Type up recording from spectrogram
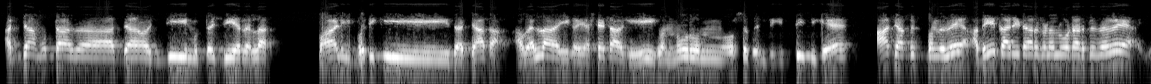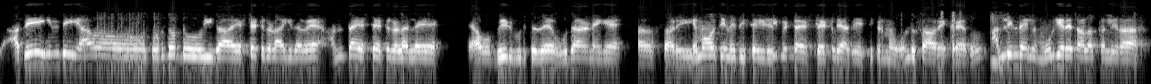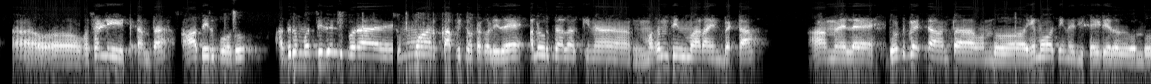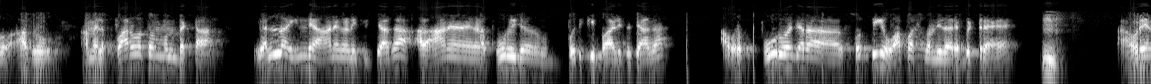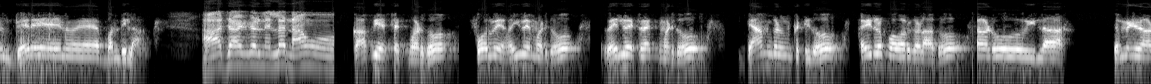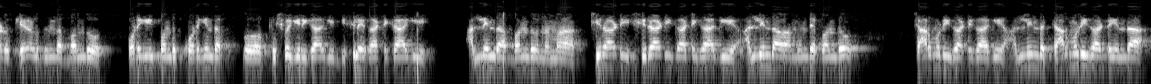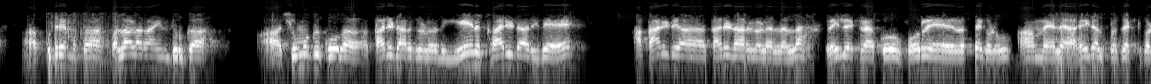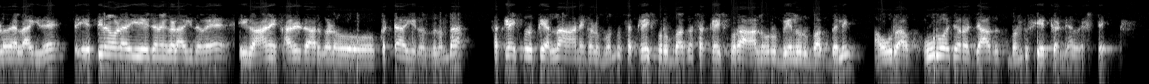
ಅಜ್ಜ ಮುತ್ತಾದ ಅಜ್ಜ ಅಜ್ಜಿ ಮುತ್ತಜ್ಜಿಯರೆಲ್ಲ ಬಾಳಿ ಬದುಕಿದ ಜಾಗ. ಅವೆಲ್ಲ ಈಗ ಎಸ್ಟೇಟ್ ಆಗಿ ಈಗ ಒಂದ್ ನೂರು ವರ್ಷದಿಂದ ಇತ್ತೀಚೆಗೆ ಆ ಜಾಗಕ್ಕೆ ಬಂದಿದೆ ಅದೇ ಕಾರಿಡಾರ್ಗಳಲ್ಲಿ ಓಡಾಡ್ತಿದ್ದಾವೆ, ಅದೇ ಹಿಂದೆ ಯಾವ ದೊಡ್ಡ ದೊಡ್ಡ ಈಗ ಎಸ್ಟೇಟ್ ಎಸ್ಟೇಟ್ಗಳಾಗಿದ್ದಾವೆ ಅಂತ ಎಸ್ಟೇಟ್ಗಳಲ್ಲೇ ಯಾವ ಬೀಡ್ ಬಿಡ್ತದೆ ಉದಾಹರಣೆಗೆ ಸಾರಿ ಹೇಮಾವತಿ ನದಿ ಸೈಡ್ ಬೆಟ್ಟ ಎಸ್ಟೇಟ್ ಅದು ಹೆಚ್ಚು ಕಡಿಮೆ ಒಂದು ಸಾವಿರ ಎಕರೆ ಅದು. ಅಲ್ಲಿಂದ ಇಲ್ಲಿ ಮೂಡಿಗೆರೆ ತಾಲೂಕಲ್ಲಿರೋ ಹೊಸಳ್ಳಿ ಅಂತ ಅದಿರ್ಬೋದು ಅದ್ರ ಮಧ್ಯದಲ್ಲಿ ಬರ ಸುಮಾರು ಕಾಫಿ ತೋಟಗಳಿದೆ. ಆಲೂರು ತಾಲೂಕಿನ ಮಗಂತಿನ್ ಮಾರಾಯನ್ ಬೆಟ್ಟ. ಆಮೇಲೆ ದೊಡ್ಡ ಬೆಟ್ಟ ಅಂತ ಒಂದು ಹೇಮಾವತಿ ನದಿ ಸೈಡ್ ಇರೋದು ಒಂದು. ಅದು ಆಮೇಲೆ ಪಾರ್ವತಮ್ಮನ ಬೆಟ್ಟ. ಎಲ್ಲ ಹಿಂದೆ ಆನೆಗಳಿದ್ದ ಜಾಗ ಆ ಆನೆಗಳ ಪೂರ್ವಜರು ಬದುಕಿ ಬಾಳಿದ ಜಾಗ. ಅವರ ಪೂರ್ವಜರ ಸೊತ್ತಿಗೆ ವಾಪಸ್ ಬಂದಿದ್ದಾರೆ. ಬಿಟ್ರೆ ಅವ್ರೇನ್ ಬೇರೆ ಏನು ಬಂದಿಲ್ಲ. ಆ ಜಾಗಗಳನ್ನೆಲ್ಲ ನಾವು ಕಾಫಿ ಎಸ್ಟೇಟ್ ಮಾಡಿದ್ವು ಫೋರ್ ವೇ ಹೈವೇ ಮಾಡಿದ್ವು ರೈಲ್ವೆ ಟ್ರ್ಯಾಕ್ ಮಾಡಿದು ಡ್ಯಾಮ್ಗಳನ್ನ ಕಟ್ಟಿದೋ, ಹೈಡ್ರೋ ಪವರ್ ಗಳಾದೋ ನಾಡು ಇಲ್ಲ ತಮಿಳುನಾಡು ಕೇರಳದಿಂದ ಬಂದು ಕೊಡಗಿಗೆ ಬಂದು ಕೊಡಗಿಂದ ಪುಷ್ಪಗಿರಿಗಾಗಿ, ಬಿಸಿಲೆ ಘಾಟಿಗಾಗಿ, ಅಲ್ಲಿಂದ ಬಂದು ನಮ್ಮ ಶಿರಾಡಿ ಶಿರಾಡಿ ಘಾಟಿಗಾಗಿ, ಅಲ್ಲಿಂದ ಮುಂದೆ ಬಂದು ಚಾರ್ಮುಡಿ ಘಾಟಿಗಾಗಿ, ಅಲ್ಲಿಂದ ಚಾರ್ಮುಡಿ ಘಾಟಿಯಿಂದ ಕುದುರೆಮುಖ ಬಲ್ಲಾಳರಾಯನ್ ದುರ್ಗ ಆ, ಶಿವಮೊಗ್ಗಕ್ಕೆ ಹೋಗೋ ಕಾರಿಡಾರ್ಗಳಲ್ಲಿ ಏನು ಕಾರಿಡಾರ್ ಇದೆ ಆ ಕಾರಿಡಾರ್ ಕಾರಿಡಾರ್ಗಳಲ್ಲೆಲ್ಲ ರೈಲ್ವೆ ಟ್ರ್ಯಾಕು ಫೋರ್ ವೇ ರಸ್ತೆಗಳು, ಆಮೇಲೆ ಹೈಡಲ್ ಪ್ರಾಜೆಕ್ಟ್ಗಳು ಎಲ್ಲ ಆಗಿದೆ. ಎತ್ತಿನಹೊಳೆ ಯೋಜನೆಗಳಾಗಿದ್ದಾವೆ ಈಗ ಆನೆ ಕಾರಿಡಾರ್ಗಳು ಕಟ್ಟಾಗಿರೋದ್ರಿಂದ ಸಕಲೇಶ್ಪುರಕ್ಕೆ ಎಲ್ಲ ಆನೆಗಳು ಬಂದು ಸಕಲೇಶ್ಪುರ ಭಾಗ, ಸಕಲೇಶ್ಪುರ, ಆಲೂರು, ಬೇಲೂರು ಭಾಗದಲ್ಲಿ ಅವರ ಪೂರ್ವಜರ ಜಾಗಕ್ಕೆ ಬಂದು ಸೇರ್ಕೊಂಡವೆ ಅಷ್ಟೇ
